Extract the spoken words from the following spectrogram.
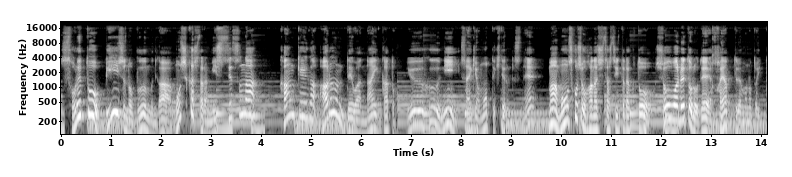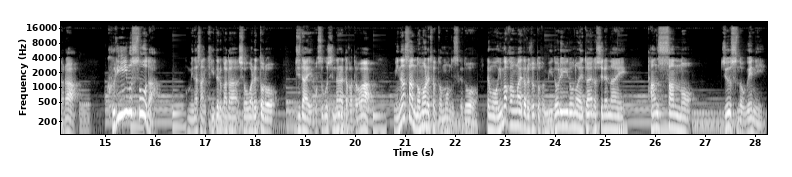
それとビーズのブームがもしかしたら密接な関係があるんではないかというふうに最近思ってきてるんですね。まあもう少しお話しさせていただくと昭和レトロで流行ってるものといったらクリームソーダ皆さん聞いてる方昭和レトロ時代お過ごしになられた方は皆さん飲まれたと思うんですけどでも今考えたらちょっと緑色の得体の知れない炭酸のジュースの上に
